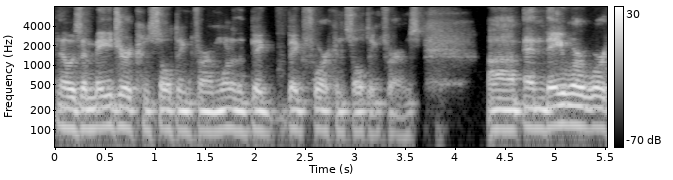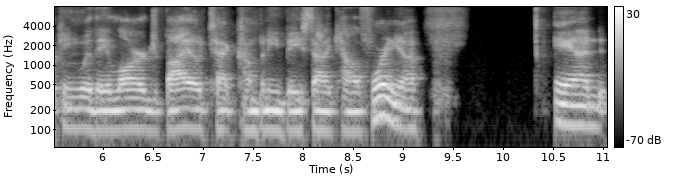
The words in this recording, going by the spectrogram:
that was a major consulting firm, one of the big big four consulting firms. Um, and they were working with a large biotech company based out of California. And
